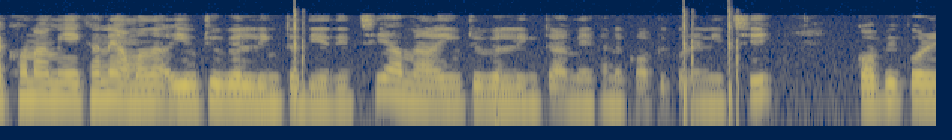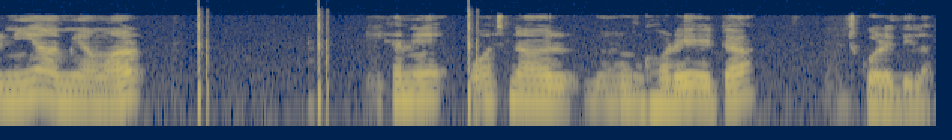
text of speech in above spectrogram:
এখন আমি এখানে আমার ইউটিউবের লিংকটা দিয়ে দিচ্ছি। আমার ইউটিউবের লিংকটা আমি এখানে কপি করে নিচ্ছি। কপি করে নিয়ে আমি আমার এখানে ওয়াচ নাওয়ের ঘরে এটা পেস্ট করে দিলাম।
